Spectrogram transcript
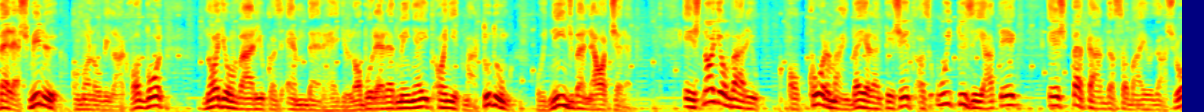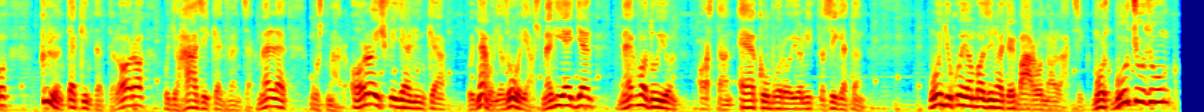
Beles Minő a Manovilág 6-ból. Nagyon várjuk az Emberhegy labor eredményeit, annyit már tudunk, hogy nincs benne hadsereg. És nagyon várjuk a kormány bejelentését az új tűzijáték és petárda szabályozásról, külön tekintettel arra, hogy a házi kedvencek mellett most már arra is figyelnünk kell, hogy nehogy az óriás megijedjen, megvaduljon, aztán elkoboroljon itt a szigeten. Mondjuk olyan bazinat, hogy bárhonnan látszik. Most búcsúzunk,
